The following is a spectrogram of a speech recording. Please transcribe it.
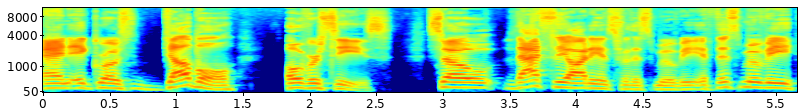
and it grossed double overseas. So that's the audience for this movie. If this movie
